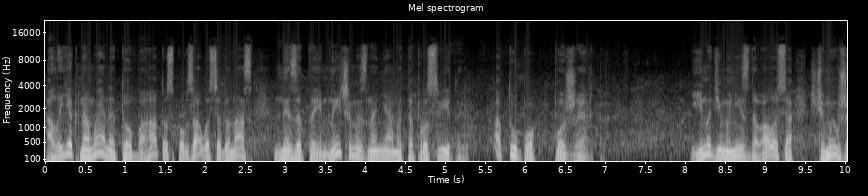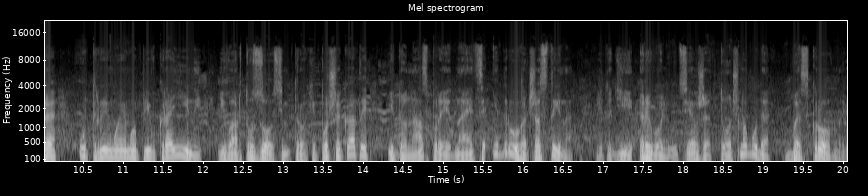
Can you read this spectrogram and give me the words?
Але, як на мене, то багато сповзалося до нас не за таємничими знаннями та просвітою, а тупо пожерти. Іноді мені здавалося, що ми вже утримуємо півкраїни, і варто зовсім трохи почекати, і до нас приєднається і друга частина, і тоді революція вже точно буде безкровною.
